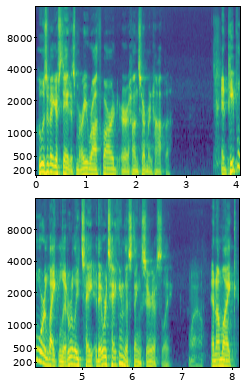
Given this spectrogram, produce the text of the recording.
Who was a bigger statist, Murray Rothbard or Hans Hermann Hoppe? And people were like literally take they were taking this thing seriously. Wow. And I'm like,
